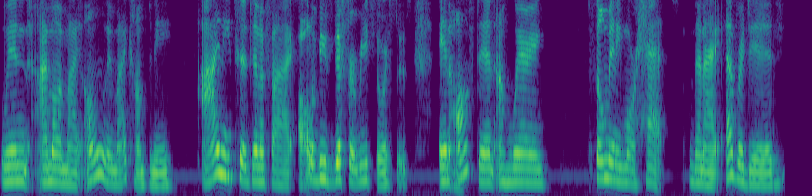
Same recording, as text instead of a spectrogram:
When I'm on my own in my company, I need to identify all of these different resources. And often I'm wearing so many more hats than I ever did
